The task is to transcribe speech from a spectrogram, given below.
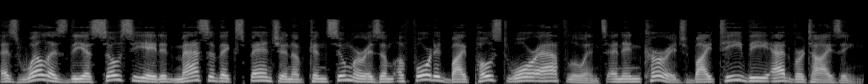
as well as the associated massive expansion of consumerism afforded by post-war affluence and encouraged by TV advertising,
